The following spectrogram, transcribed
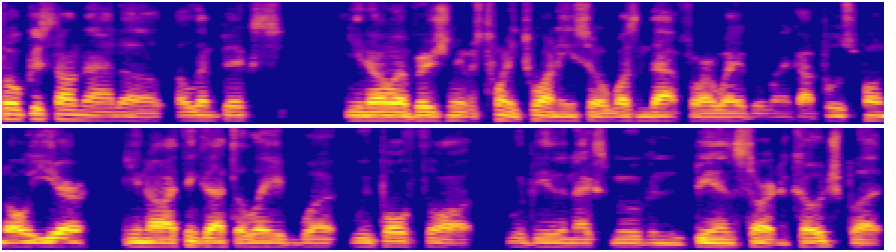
focused on that uh, Olympics. You know, originally it was 2020, so it wasn't that far away. But when it got postponed all year, you know, I think that delayed what we both thought would be the next move and being starting to coach. But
